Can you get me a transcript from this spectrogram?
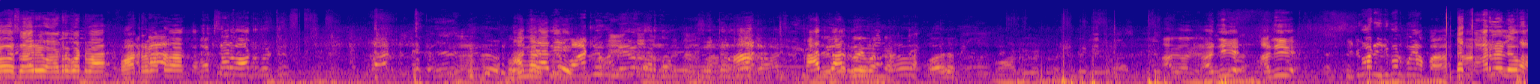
ఒకసారి వాటర్ కొట్టవా? వాటర్ కొట్టవా? అది. అది ఇటు కూడా ఇటు కూడా పోయప్ప కార్లో లేవా?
